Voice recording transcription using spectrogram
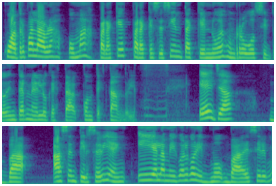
cuatro palabras o más. ¿Para qué? Para que se sienta que no es un robotcito de internet lo que está contestándole ella va a sentirse bien y el amigo algoritmo va a decir, mm,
